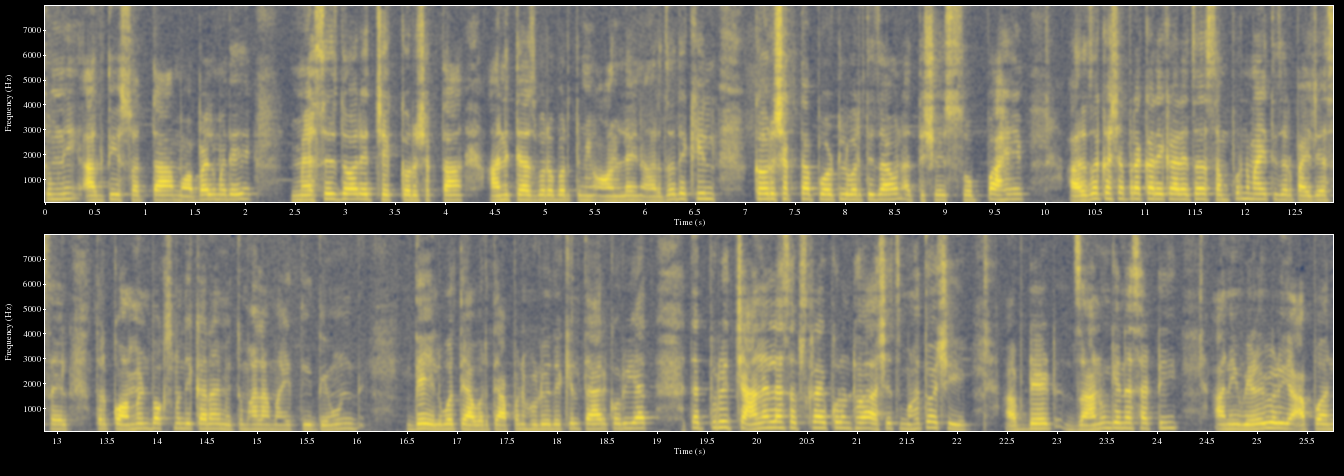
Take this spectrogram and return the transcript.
तुम्ही अगदी स्वतः मोबाईलमध्ये मेसेजद्वारे चेक करू शकता आणि त्याचबरोबर तुम्ही ऑनलाईन अर्ज देखील करू शकता. पोर्टलवरती जाऊन अतिशय सोपं आहे. अर्ज कशा प्रकारे करायचा संपूर्ण माहिती जर पाहिजे असेल तर कॉमेंट बॉक्समध्ये करा. मी तुम्हाला माहिती देऊन देईल व त्यावरती आपण व्हिडिओ देखील तयार करूयात. तत्पूर्वी चॅनलला सबस्क्राईब करून ठेवा. अशीच महत्त्वाची अपडेट जाणून घेण्यासाठी आणि वेळोवेळी आपण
